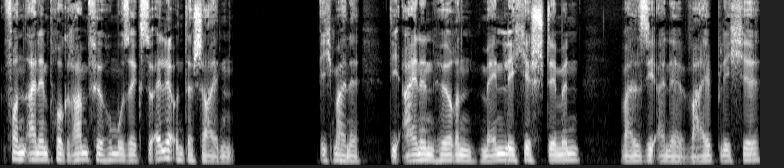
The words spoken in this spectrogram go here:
von einem Programm für Homosexuelle unterscheiden? Ich meine, die einen hören männliche Stimmen, weil sie eine weibliche,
